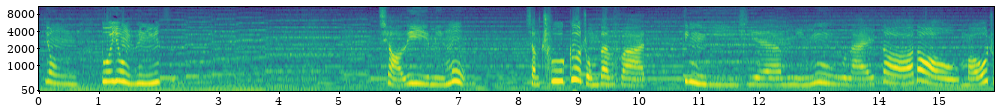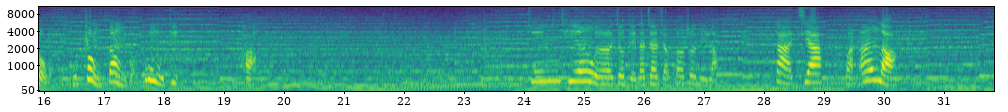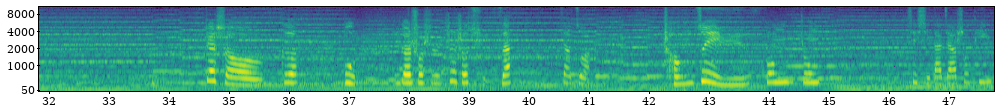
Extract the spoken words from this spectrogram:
用多用于女子，巧立名目，想出各种办法，定一些名目来达到某种不正当的目的。好。今天我就给大家讲到这里了，大家晚安了。这首歌不应该说是这首曲子，叫做《沉醉于风中》。谢谢大家收听。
